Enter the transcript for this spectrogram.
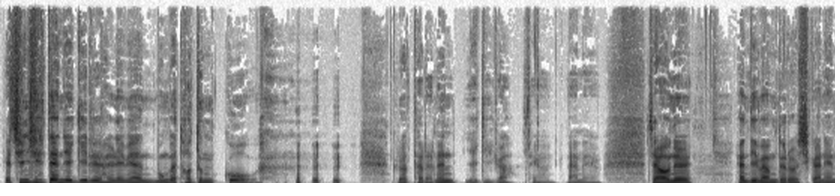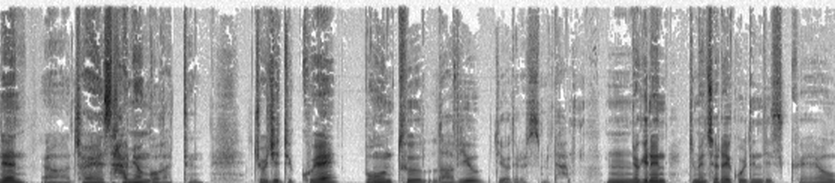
그러니까 진실된 얘기를 하려면 뭔가 더듬고 그렇다라는 얘기가 생각나네요. 자, 오늘 현디맘대로 시간에는 어, 저의 사명과 같은 조지 듀쿠의 Born to Love You 띄워드렸습니다. 음, 여기는 김현철의 골든 디스크예요.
